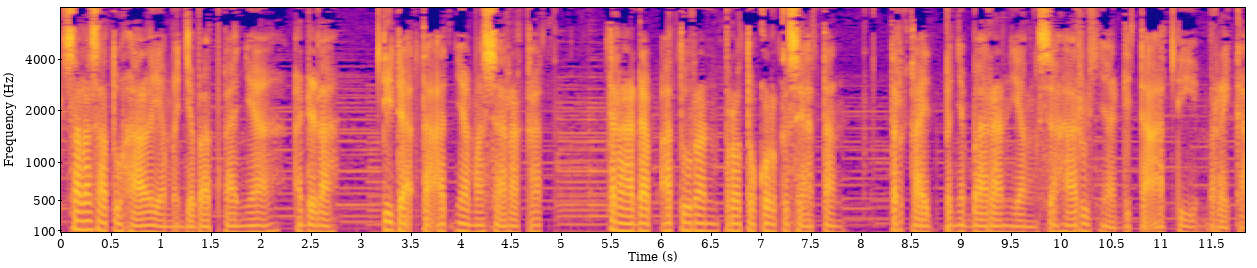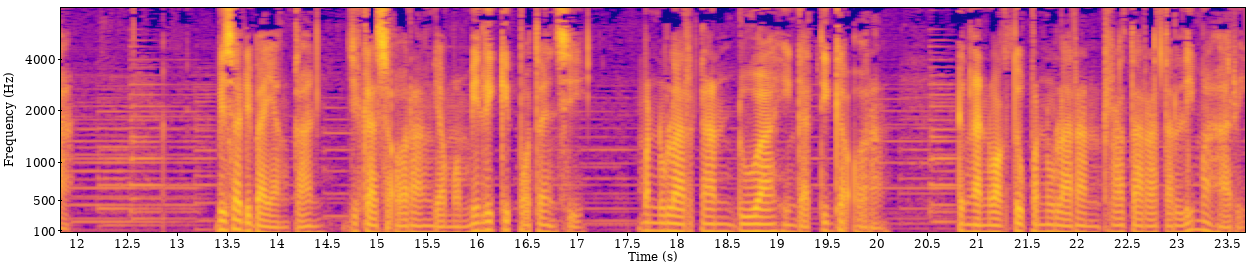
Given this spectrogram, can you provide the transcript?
Salah satu hal yang menyebabkannya adalah tidak taatnya masyarakat terhadap aturan protokol kesehatan terkait penyebaran yang seharusnya ditaati mereka. Bisa dibayangkan jika seorang yang memiliki potensi menularkan dua hingga tiga orang dengan waktu penularan rata-rata lima hari,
